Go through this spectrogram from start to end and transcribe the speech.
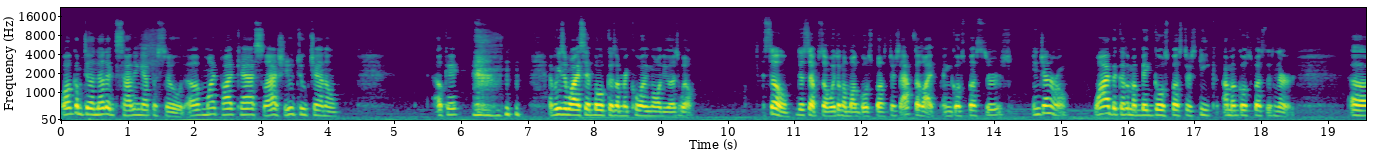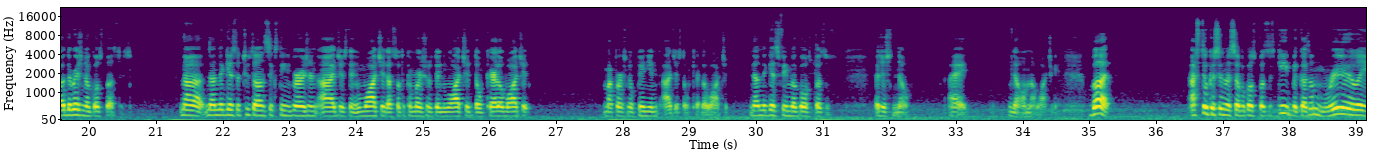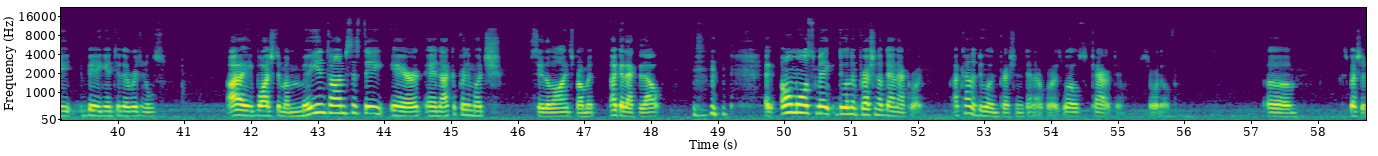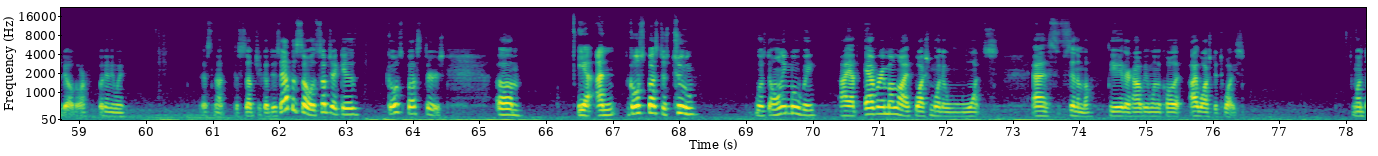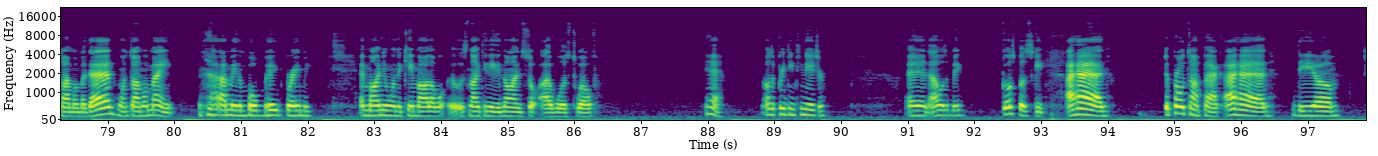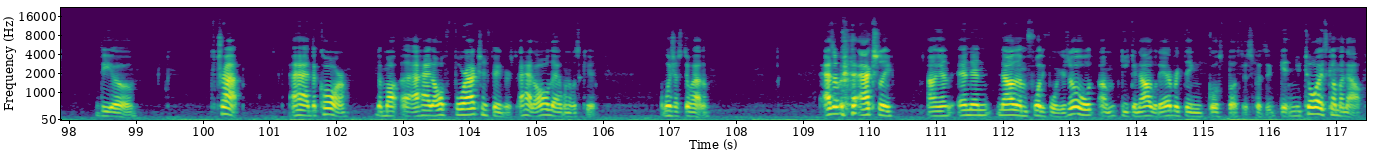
Welcome to another exciting episode of my podcast slash YouTube channel. Okay? the reason why I said both because I'm recording audio as well. So, this episode we're talking about Ghostbusters Afterlife and Ghostbusters in general. Why? Because I'm a big Ghostbusters geek. I'm a Ghostbusters nerd. Uh, the original Ghostbusters. Nah, nothing against the 2016 version. I just didn't watch it. I saw the commercials, didn't watch it. Don't care to watch it. My personal opinion, I just don't care to watch it. Nothing against female Ghostbusters. I just no. I no, I'm not watching it. But I still consider myself a Ghostbusters geek because I'm really big into the originals. I watched them a million times since they aired, and I could pretty much say the lines from it. I could act it out. I almost make do an impression of Dan Aykroyd. I kind of do an impression of Dan Aykroyd as well as character, sort of. Um, especially Beldar. But anyway, that's not the subject of this episode. The subject is Ghostbusters. Um, yeah, and Ghostbusters 2 was the only movie I have ever in my life watched more than once as cinema, theater, however you want to call it. I watched it twice. One time with my dad, one time with my aunt. I made them both brain me. And mind you, when it came out, it was 1989, so I was 12. Yeah, I was a preteen teenager. And I was a big Ghostbusters geek. I had the proton pack. I had the um the uh the trap. I had the car. The mo- I had all four action figures. I had all that when I was a kid. I wish I still had them. As a, actually, I am, and then now that I'm 44 years old, I'm geeking out with everything Ghostbusters because they're getting new toys coming out.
